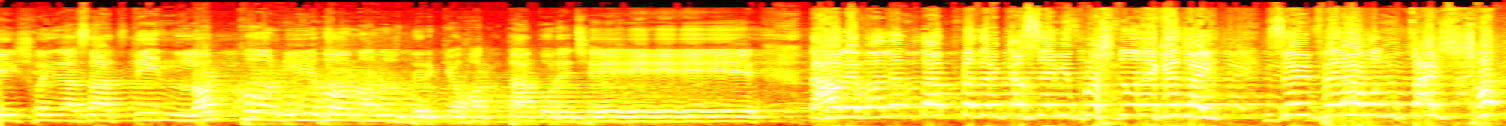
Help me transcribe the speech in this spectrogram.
এই স্বৈরাচার তিন লক্ষ নিরীহ মানুষদেরকে হত্যা করেছে। তাহলে বলেন তো আপনাদের কাছে আমি প্রশ্ন রেখে যাই যে ফেরাউন চার শত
